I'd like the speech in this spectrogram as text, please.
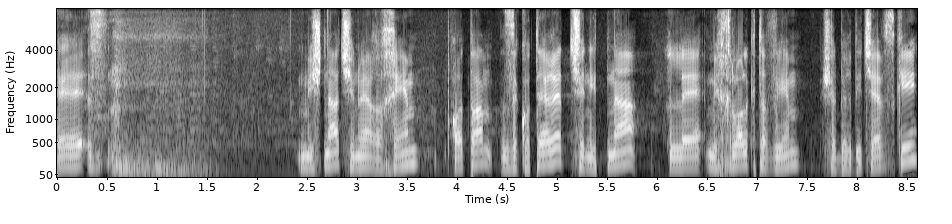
אה, משנת שינוי ערכים, עוד פעם, זה כותרת שניתנה למכלול כתבים של ברדיצ'בסקי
